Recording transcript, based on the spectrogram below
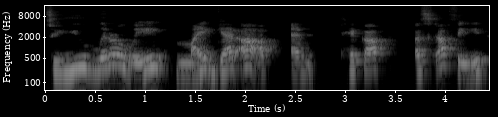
So you literally might get up and pick up a stuffy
